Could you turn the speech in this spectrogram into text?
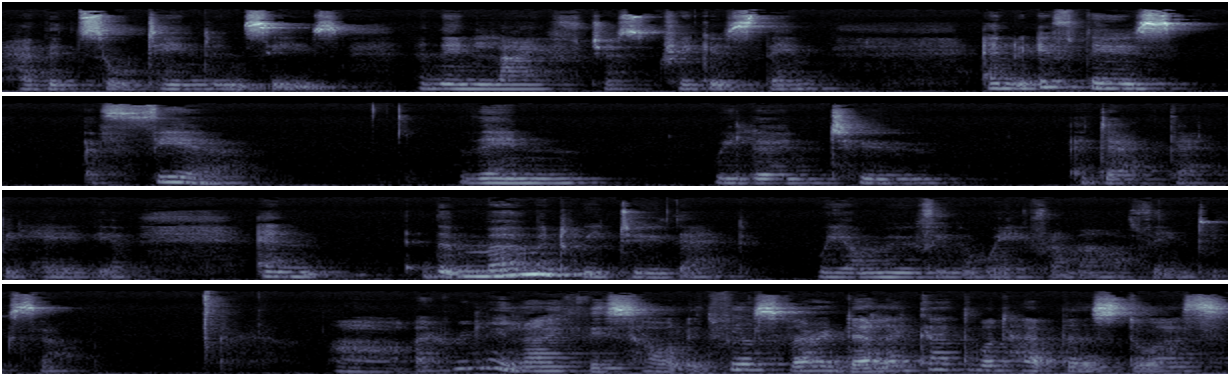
habits or tendencies, and then life just triggers them. And if there's a fear, then we learn to adapt that behavior. And the moment we do that, we are moving away from our authentic self. Ah, I really like this whole. It feels very delicate what happens to us,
